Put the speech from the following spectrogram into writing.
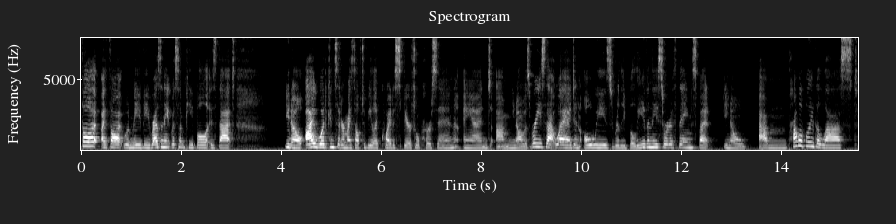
thought i thought would maybe resonate with some people is that you know i would consider myself to be like quite a spiritual person and um, you know i was raised that way. I didn't always really believe in these sort of things but you know um, probably the last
